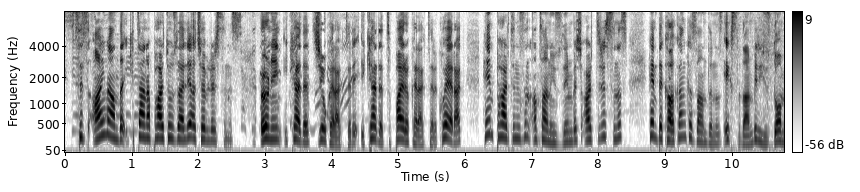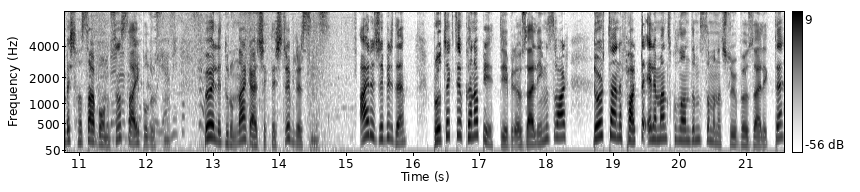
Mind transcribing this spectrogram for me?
Siz aynı anda iki tane parti özelliği açabilirsiniz. Örneğin iki adet Geo karakteri, iki adet Pyro karakteri koyarak hem partinizin atağını %25 arttırırsınız hem de kalkan kazandığınız ekstradan bir %15 hasar bonusuna sahip olursunuz. Böyle durumlar gerçekleştirebilirsiniz. Ayrıca bir de Protective Canopy diye bir özelliğimiz var. 4 tane farklı element kullandığımız zaman açılıyor bu özellikte.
